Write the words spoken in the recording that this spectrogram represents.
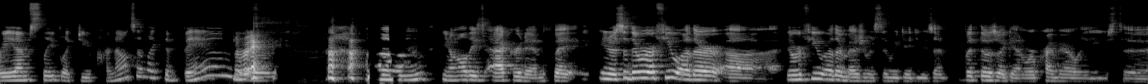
REM sleep. Like, do you pronounce it like the band? Or, right um, you know all these acronyms but you know so there were a few other uh, there were a few other measurements that we did use and but those again were primarily used to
